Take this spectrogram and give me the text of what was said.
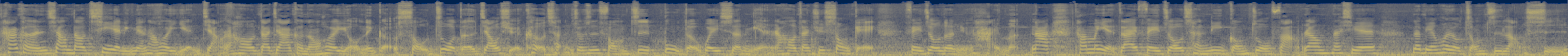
他可能像到企业里面，他会演讲，然后大家可能会有那个手做的教学课程，就是缝制布的卫生棉，然后再去送给非洲的女孩们。那他们也在非洲成立工作坊，让那些那边会有种子老师，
